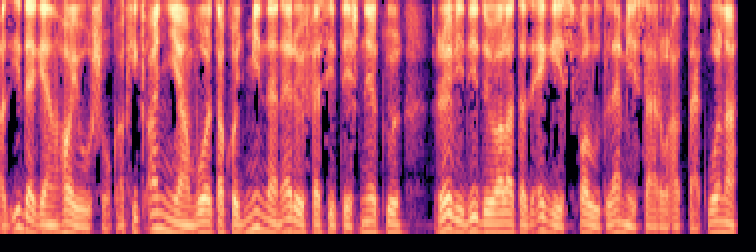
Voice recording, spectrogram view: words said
az idegen hajósok, akik annyian voltak, hogy minden erőfeszítés nélkül rövid idő alatt az egész falut lemészárolhatták volna,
